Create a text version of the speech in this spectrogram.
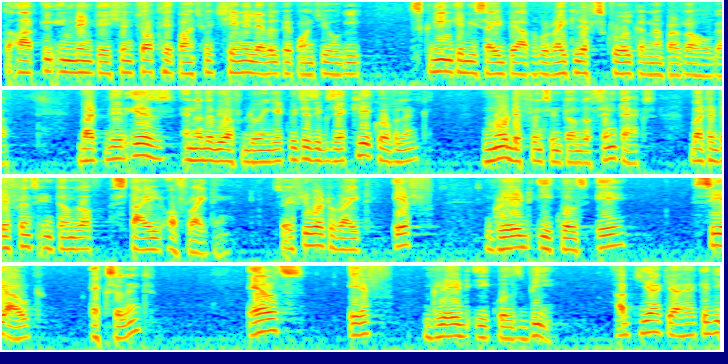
تو آپ کی انڈینٹیشن چوتھے پانچویں چھویں لیول پہ پہنچی ہوگی۔ اسکرین کے بھی سائڈ پہ آپ کو رائٹ لیفٹ اسکرول کرنا پڑ رہا ہوگا۔ But there is another way of doing it which is exactly equivalent no difference in terms of syntax but a difference in terms of style of writing so if you were to write if grade equals A cout excellent else if grade equals B اب کیا کیا ہے کہ جی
